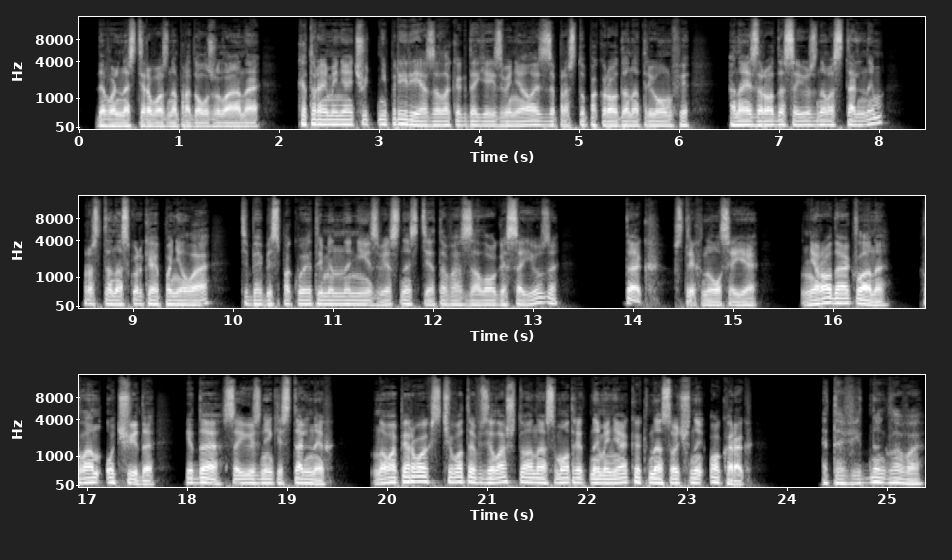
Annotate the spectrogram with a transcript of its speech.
— довольно стервозно продолжила она, «которая меня чуть не прирезала, когда я извинялась за проступок рода на Триумфе. Она из рода союзного стальным? Просто, насколько я поняла, тебя беспокоит именно неизвестность этого залога союза?» «Так», — встряхнулся я, — «не рода, а клана. Клан Учида. И да, союзники стальных. Но, во-первых, с чего ты взяла, что она смотрит на меня, как на сочный окорок?» «Это видно, глава».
